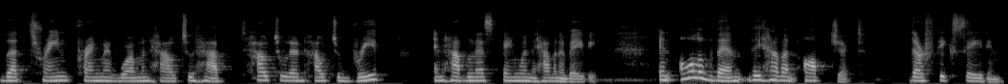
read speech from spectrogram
that train pregnant woman how to have, how to learn how to breathe and have less pain when they're having a baby. And all of them, they have an object they're fixating.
